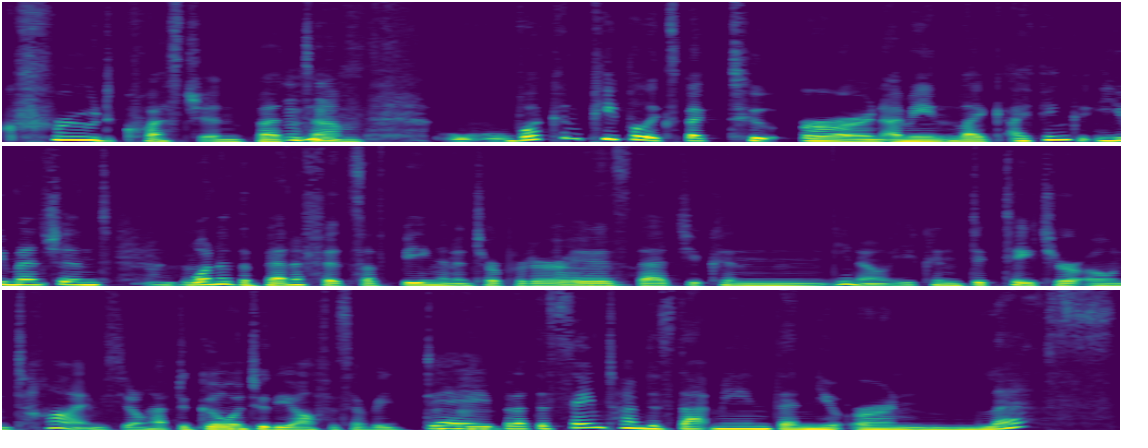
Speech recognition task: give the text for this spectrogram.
crude question, but um, w- what can people expect to earn? I mean, like I think you mentioned one of the benefits of being an interpreter is that you can, you know, you can dictate your own times. You don't have to go into the office every day. But at the same time, does that mean then you earn less,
